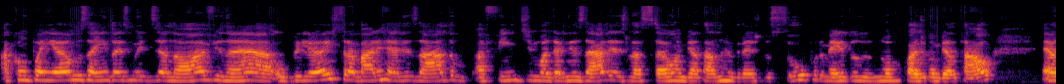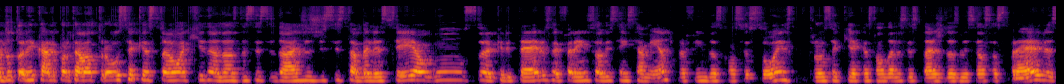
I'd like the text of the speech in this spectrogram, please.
acompanhamos aí em 2019 né, o brilhante trabalho realizado a fim de modernizar a legislação ambiental no Rio Grande do Sul por meio do novo Código Ambiental. É, o doutor Ricardo Portela trouxe a questão aqui né, das necessidades de se estabelecer alguns uh, critérios referentes ao licenciamento para fim das concessões, trouxe aqui a questão da necessidade das licenças prévias.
